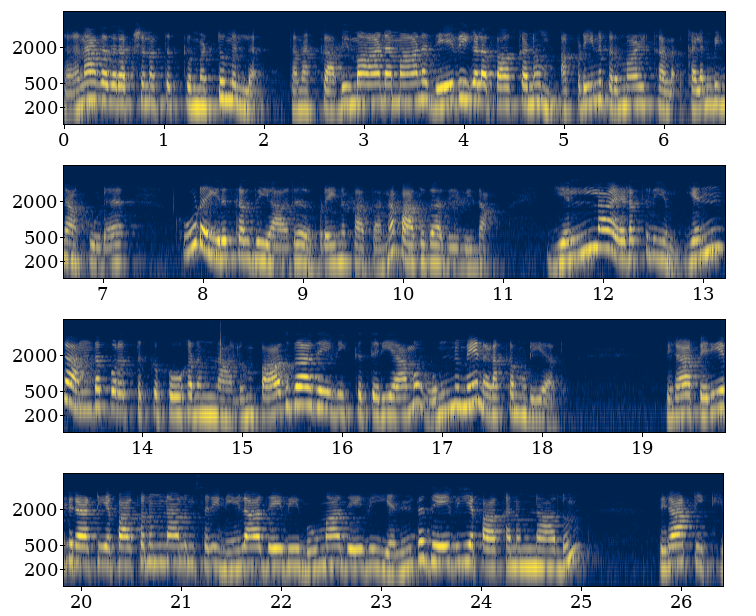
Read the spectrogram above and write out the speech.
சரணாகத ரக்ஷணத்துக்கு மட்டும் இல்லை தனக்கு அபிமானமான தேவிகளை பார்க்கணும் அப்படின்னு பெருமாள் கல கிளம்பினா கூட கூட இருக்கிறது யார் அப்படின்னு பார்த்தான்னா பாதுகாதேவி தான். எல்லா இடத்துலையும் எந்த அந்த புறத்துக்கு போகணும்னாலும் பாதுகாதேவிக்கு தெரியாமல் ஒன்றுமே நடக்க முடியாது. பிரா பெரிய பிராட்டியை பார்க்கணும்னாலும் சரி நீலாதேவி பூமாதேவி எந்த தேவியை பார்க்கணும்னாலும் பிராட்டிக்கு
